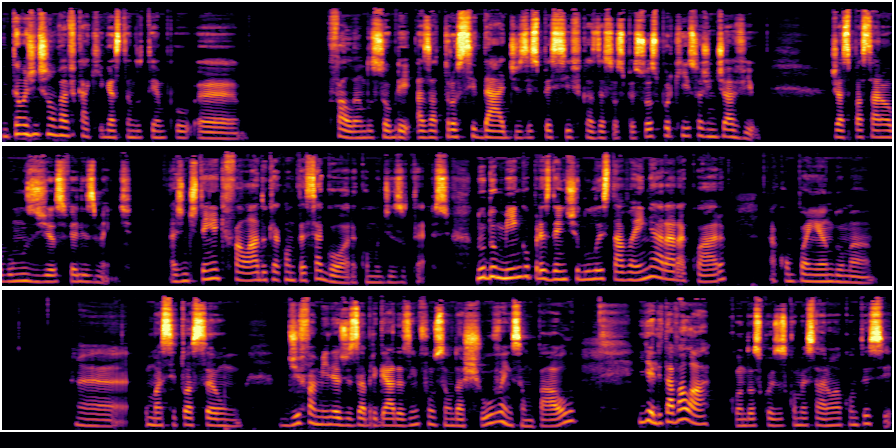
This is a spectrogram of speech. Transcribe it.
Então a gente não vai ficar aqui gastando tempo uh, falando sobre as atrocidades específicas dessas pessoas, porque isso a gente já viu. Já se passaram alguns dias, felizmente. A gente tem que falar do que acontece agora, como diz o Tércio. No domingo, o presidente Lula estava em Araraquara, acompanhando uma, é, uma situação de famílias desabrigadas em função da chuva em São Paulo, e ele estava lá quando as coisas começaram a acontecer.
